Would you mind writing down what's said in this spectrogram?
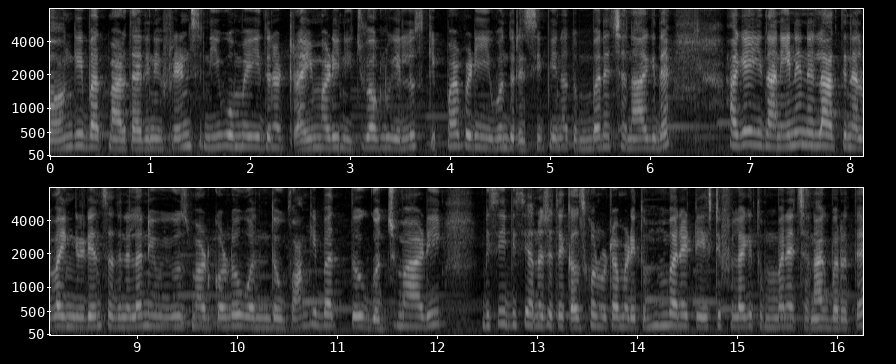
ವಾಂಗಿಬಾತ್ ಮಾಡ್ತಾಯಿದ್ದೀನಿ ಫ್ರೆಂಡ್ಸ್ ನೀವೊಮ್ಮೆ ಇದನ್ನು ಟ್ರೈ ಮಾಡಿ ನಿಜವಾಗ್ಲೂ ಎಲ್ಲೂ ಸ್ಕಿಪ್ ಮಾಡಬೇಡಿ. ಈ ಒಂದು ರೆಸಿಪಿನ ತುಂಬಾ ಚೆನ್ನಾಗಿದೆ. ಹಾಗೆ ನಾನು ಏನೇನೆಲ್ಲ ಹಾಕ್ತೀನಲ್ವ ಇಂಗ್ರೀಡಿಯೆಂಟ್ಸ್ ಅದನ್ನೆಲ್ಲ ನೀವು ಯೂಸ್ ಮಾಡಿಕೊಂಡು ಒಂದು ವಾಂಗಿಬಾತ್ ಗೊಜ್ಜು ಮಾಡಿ ಬಿಸಿ ಬಿಸಿ ಅನ್ನೋ ಜೊತೆ ಕಲ್ಸ್ಕೊಂಡು ಊಟ ಮಾಡಿ ತುಂಬಾ ಟೇಸ್ಟಿಫುಲ್ಲಾಗಿ ತುಂಬಾ ಚೆನ್ನಾಗಿ ಬರುತ್ತೆ.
